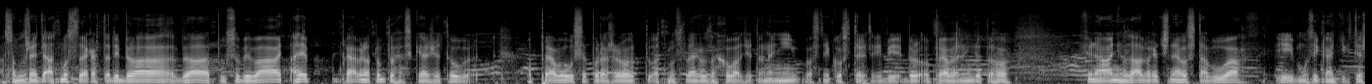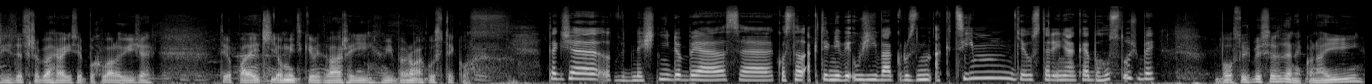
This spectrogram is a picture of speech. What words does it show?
A samozřejmě ta atmosféra tady byla, byla působivá a je právě na tomto hezké, že tou opravou se podařilo tu atmosféru zachovat, že to není vlastně kostel, který by byl opravený do toho finálního závěrečného stavu a i muzikanti, kteří zde třeba hrají, si pochvalují, že ty opadající omítky vytvářejí výbornou akustiku. Takže v dnešní době se kostel aktivně využívá k různým akcím, dějí se tady nějaké bohoslužby? Bohoslužby se zde nekonají,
